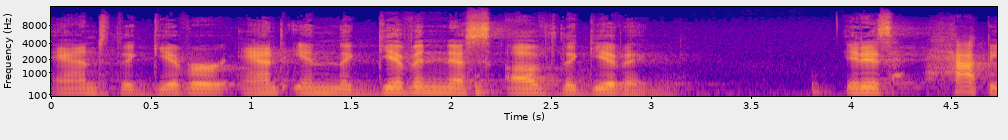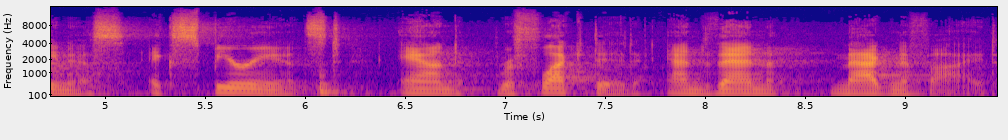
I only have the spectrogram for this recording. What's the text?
and the giver and in the givenness of the giving. It is happiness experienced and reflected and then magnified.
